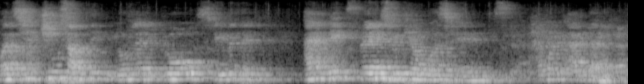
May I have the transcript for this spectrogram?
once you choose something, you don't let it go, stay with it, and make friends with your worst enemies. I want to add that.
